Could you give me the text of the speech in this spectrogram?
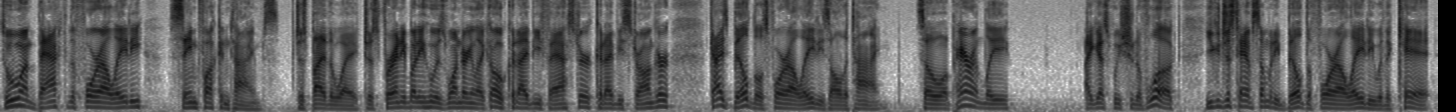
So we went back to the 4L80, same fucking times. Just by the way, just for anybody who is wondering, like, oh, could I be faster? Could I be stronger? Guys build those 4L80s all the time. So apparently, I guess we should have looked. You could just have somebody build the 4L80 with a kit,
